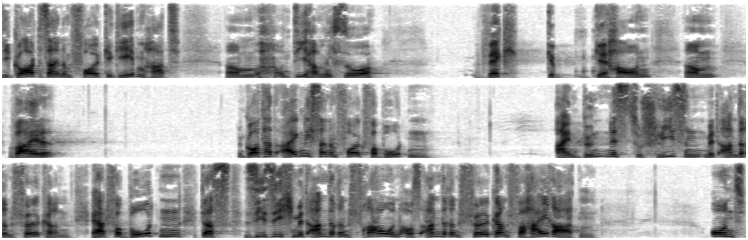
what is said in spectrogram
die Gott seinem Volk gegeben hat. Ähm, und die haben mich so weggehauen. Ähm, weil Gott hat eigentlich seinem Volk verboten, ein Bündnis zu schließen mit anderen Völkern. Er hat verboten, dass sie sich mit anderen Frauen aus anderen Völkern verheiraten. Und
